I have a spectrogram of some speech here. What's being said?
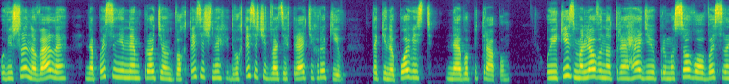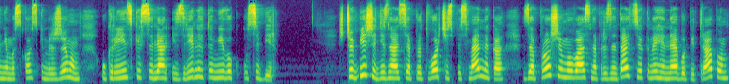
увійшли новели, написані ним протягом 2000-2023 років, та кіноповість Небо під трапом, у якій змальовано трагедію примусового виселення московським режимом українських селян із рідних домівок у Сибір. Щоб більше дізнатися про творчість письменника, запрошуємо вас на презентацію книги Небо під трапом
